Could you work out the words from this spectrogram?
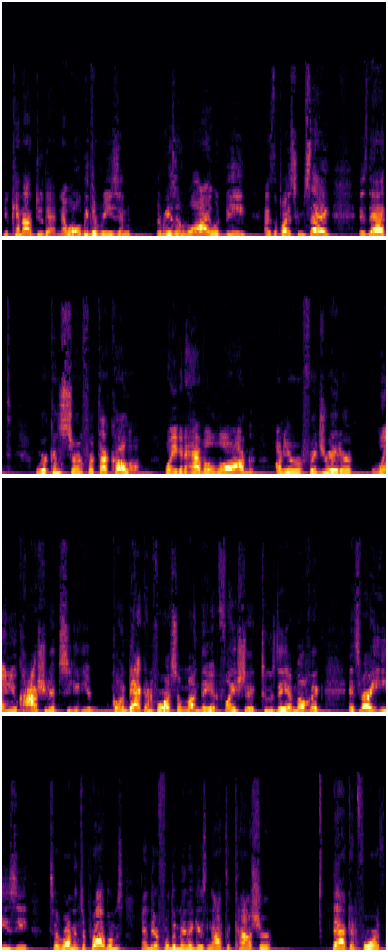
You cannot do that. Now, what will be the reason? The reason why would be, as the can say, is that we're concerned for takala. Well, you're going to have a log on your refrigerator when you kasher it. So you're going back and forth. So Monday you have fleshik, Tuesday you have milchik. It's very easy to run into problems, and therefore the minig is not to kasher back and forth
